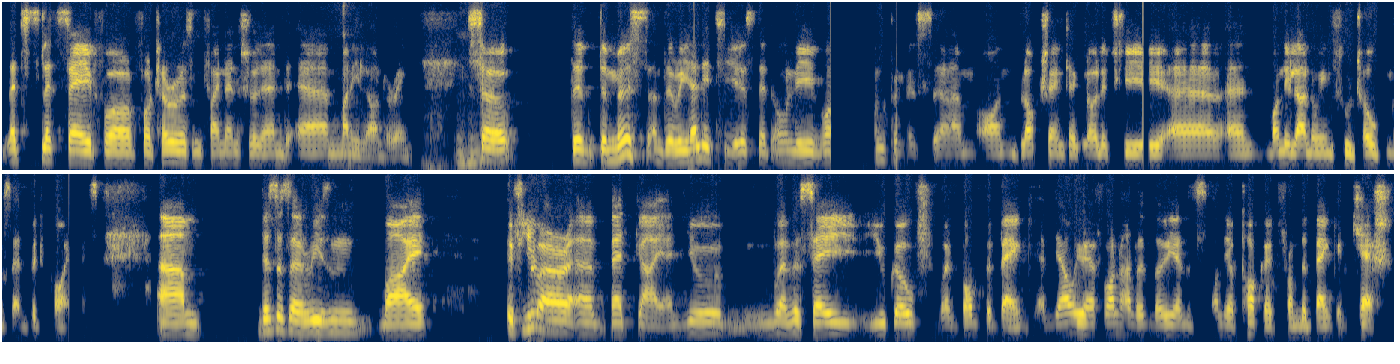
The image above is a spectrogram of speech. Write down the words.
Let's let's say for for terrorism, financial and uh, money laundering. Mm-hmm. So the the myth and the reality is that only one on-premise um, on blockchain technology uh, and money laundering through tokens and bitcoins. Um, this is a reason why if you are a bad guy and you whether say you go and bomb the bank and now you have 100 millions on your pocket from the bank in cash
